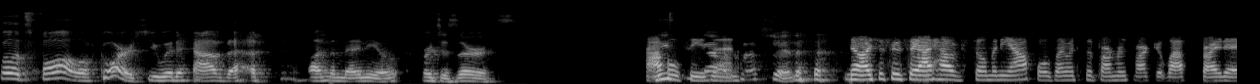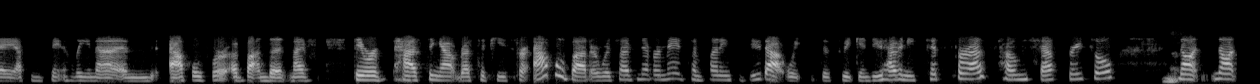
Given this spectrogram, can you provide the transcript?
well, it's fall. Of course, you would have that on the menu for desserts. Apple season. question. no, I was just going to say I have so many apples. I went to the farmers market last Friday up in St. Helena, and apples were abundant. And I've they were passing out recipes for apple butter, which I've never made. So I'm planning to do that week this weekend. Do you have any tips for us, home chefs, Rachel? Not not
